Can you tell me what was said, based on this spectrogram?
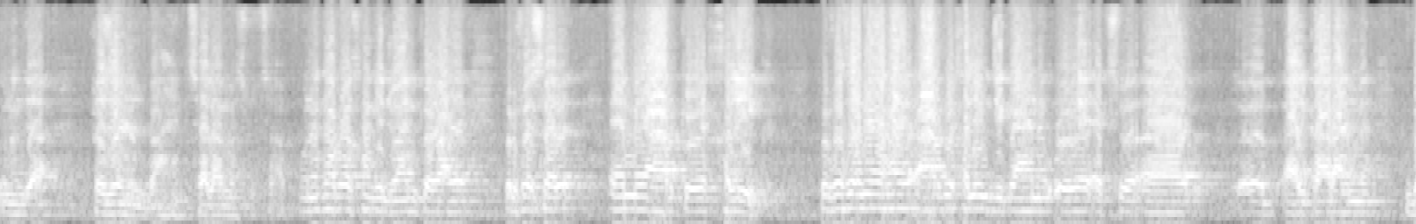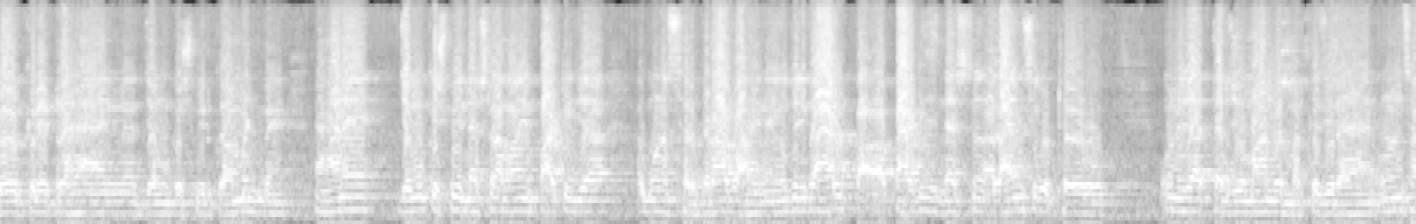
انهن جا پریزیڈنٹ بھی ہیں شالا محسوس صاحب ان جوائن کیا ہے پروفیسر M A R K Khaliq. Professor M A R K Khaliq اہلکار بوروکریٹ رہا جموں کشمیر گورنمنٹ میں ہانے جموں کشمیر نیشنل عوامی پارٹی جا اگونا سربراہ ہیں آل پارٹیز نیشنل الائنس ٹھو جا ترجمان میں مرکزی رہا ان سے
